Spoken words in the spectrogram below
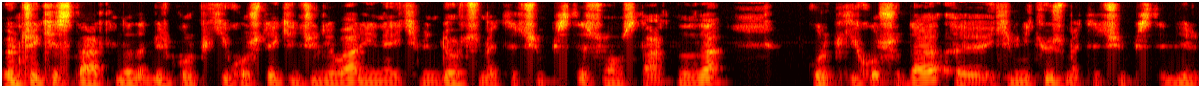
Önceki startında da bir grup 2 koşuda ikinciliği var. Yine 2400 metre çim pistte son startında da grup 2 koşuda 2200 metre çim pistte 1,5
